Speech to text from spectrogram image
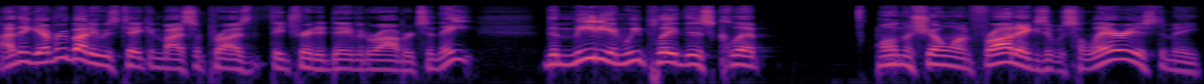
I think everybody was taken by surprise that they traded David Robertson. They, the media, and we played this clip on the show on Friday because it was hilarious to me.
